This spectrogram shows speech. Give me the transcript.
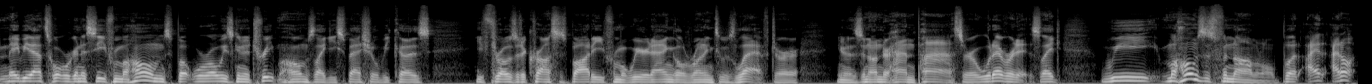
Maybe that's what we're going to see from Mahomes, but we're always going to treat Mahomes like he's special because he throws it across his body from a weird angle running to his left or you know there's an underhand pass or whatever it is like we Mahomes is phenomenal but I, I don't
